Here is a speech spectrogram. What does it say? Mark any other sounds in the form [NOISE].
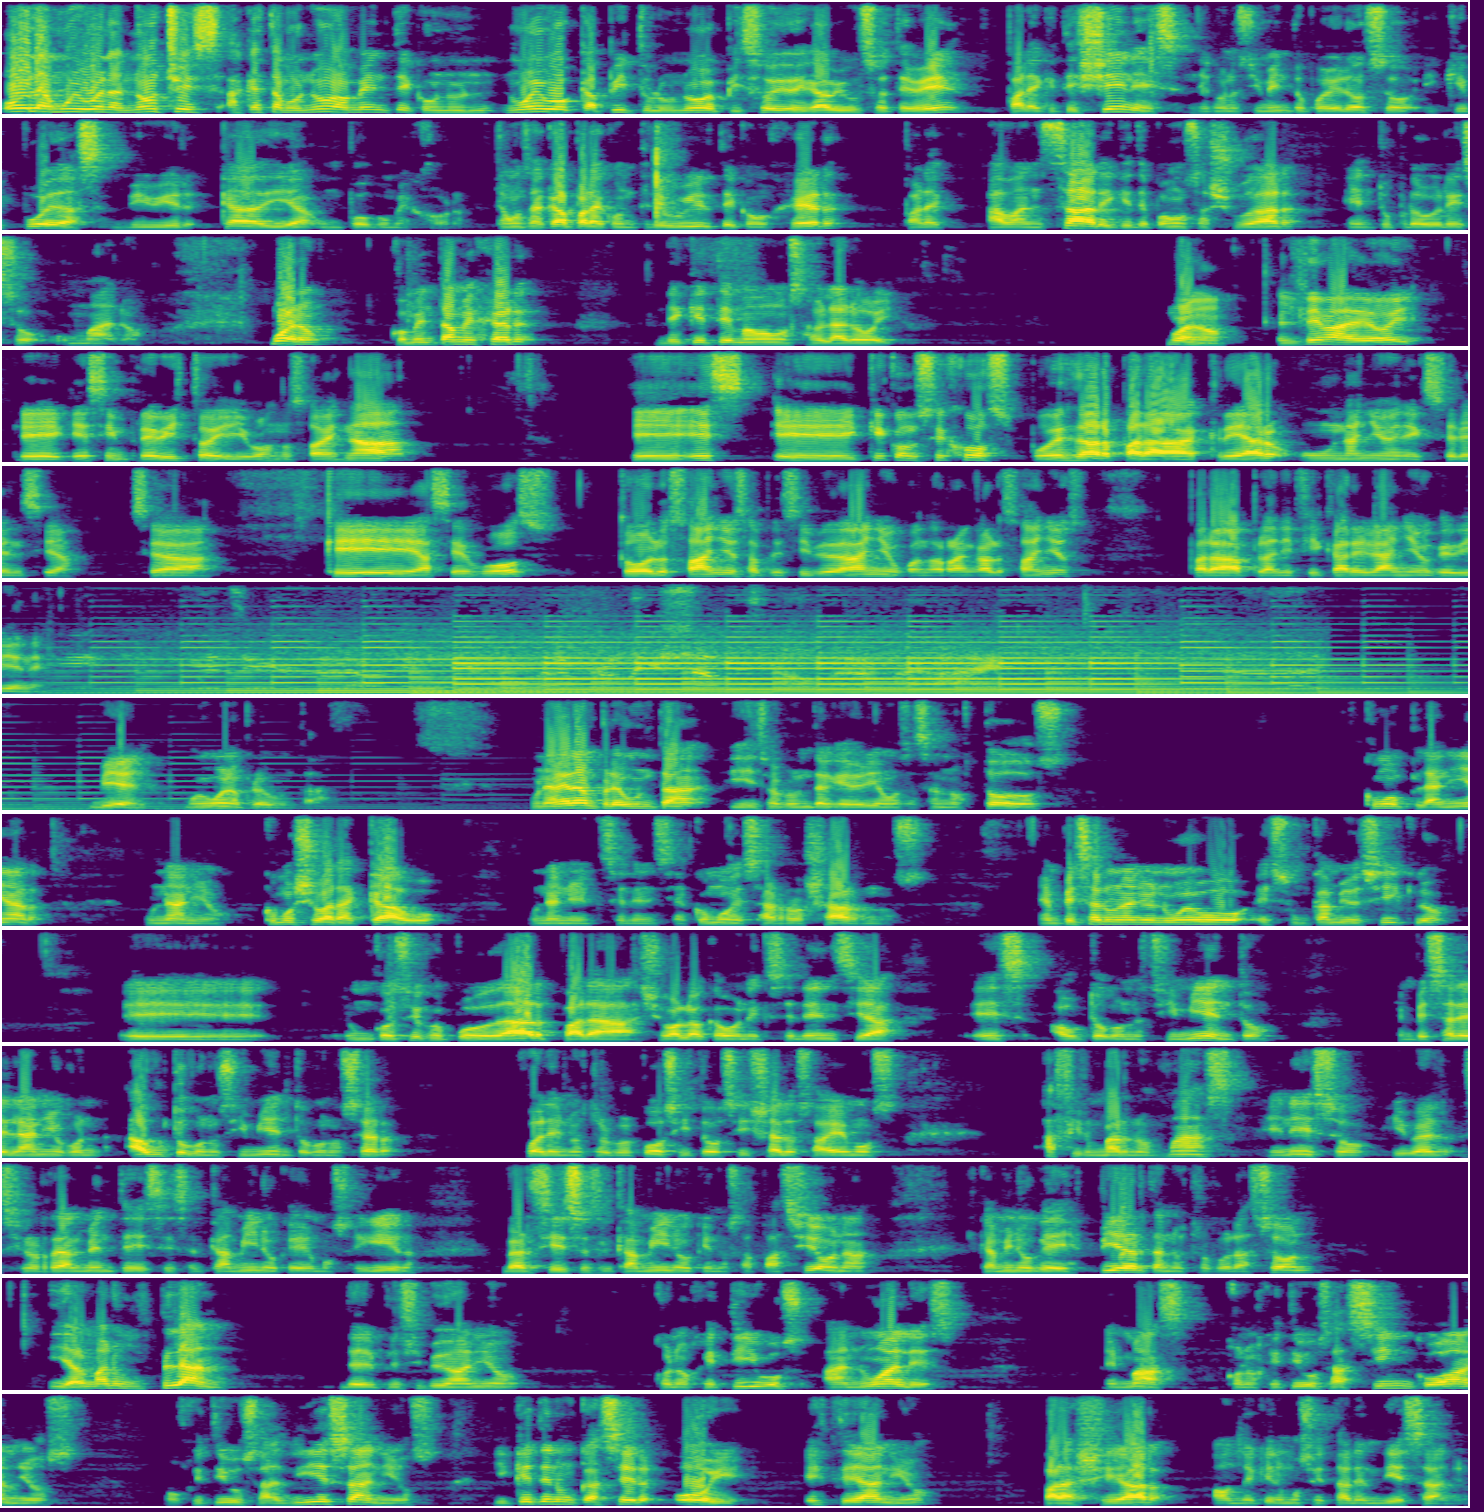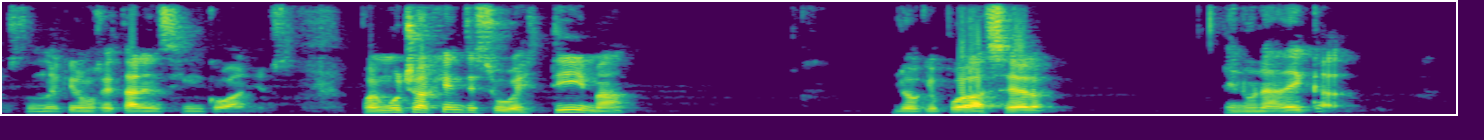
Hola, muy buenas noches. Acá estamos nuevamente con un nuevo capítulo, un nuevo episodio de Gaby Uso TV para que te llenes de conocimiento poderoso y que puedas vivir cada día un poco mejor. Estamos acá para contribuirte con GER, para avanzar y que te podamos ayudar en tu progreso humano. Bueno, comentame GER, ¿de qué tema vamos a hablar hoy? Bueno, el tema de hoy, que es imprevisto y vos no sabes nada, eh, es eh, qué consejos podés dar para crear un año en excelencia. O sea, ¿qué haces vos todos los años, a principio de año, cuando arrancan los años, para planificar el año que viene? Bien, muy buena pregunta. Una gran pregunta, y es una pregunta que deberíamos hacernos todos, ¿cómo planear un año? ¿Cómo llevar a cabo un año de excelencia? ¿Cómo desarrollarnos? Empezar un año nuevo es un cambio de ciclo, eh, un consejo que puedo dar para llevarlo a cabo en excelencia es autoconocimiento. Empezar el año con autoconocimiento, conocer cuál es nuestro propósito, si ya lo sabemos, afirmarnos más en eso y ver si realmente ese es el camino que debemos seguir, ver si ese es el camino que nos apasiona, el camino que despierta nuestro corazón y armar un plan del principio de año con objetivos anuales, es más, con objetivos a 5 años objetivos a 10 años y qué tenemos que hacer hoy, este año, para llegar a donde queremos estar en 10 años, donde queremos estar en 5 años. Pues mucha gente subestima lo que puede hacer en una década,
